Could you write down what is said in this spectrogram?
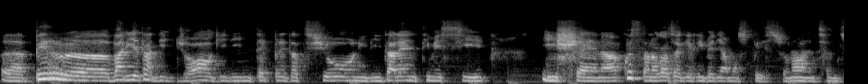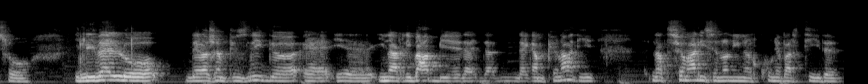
eh, per eh, varietà di giochi, di interpretazioni, di talenti messi in scena. Questa è una cosa che ripetiamo spesso, no? nel senso il livello della Champions League è, è inarrivabile dai, dai, dai, campionati nazionali se non in alcune partite.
